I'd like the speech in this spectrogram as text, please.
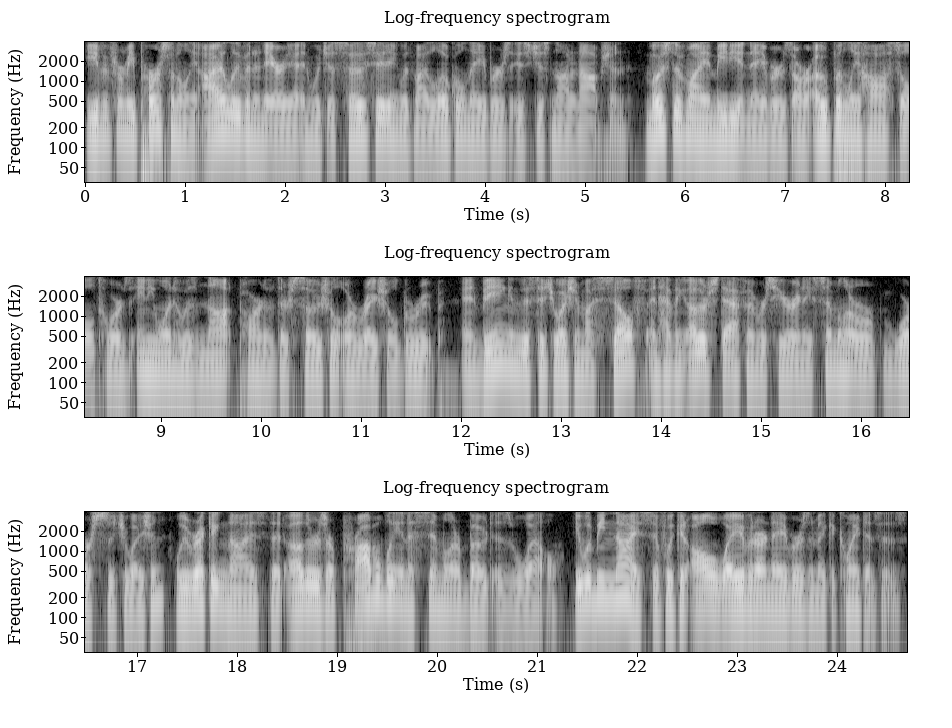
Even for me personally, I live in an area in which associating with my local neighbors is just not an option. Most of my immediate neighbors are openly hostile towards anyone who is not part of their social or racial group. And being in this situation myself and having other staff members here in a similar or worse situation, we recognize that others are probably in a similar boat as well. It would be nice if we could all wave at our neighbors and make acquaintances,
